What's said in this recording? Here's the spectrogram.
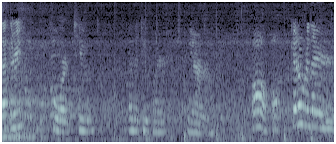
That three? Four, two. That's a two pointer. Yeah. Oh, oh, get over there.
